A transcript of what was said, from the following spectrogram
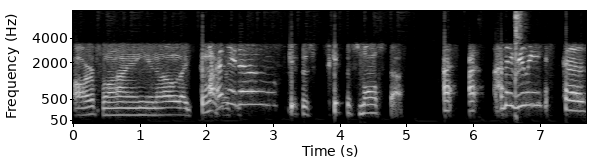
are flying. You know, like come on, Are they though? skip the skip the small stuff. Are, are, are they really? Because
